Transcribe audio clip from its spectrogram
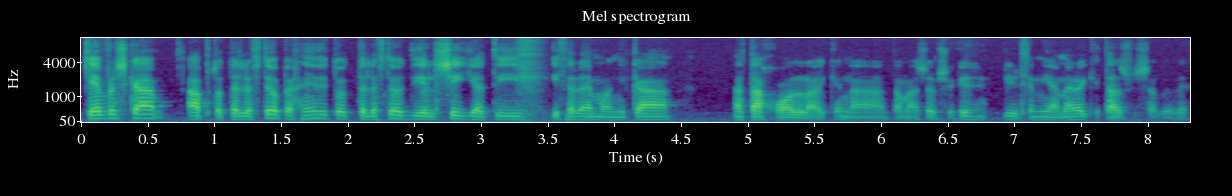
και έβρισκα από το τελευταίο παιχνίδι το τελευταίο DLC γιατί ήθελα αιμονικά να τα έχω όλα και να τα μαζέψω και ήρθε μια μέρα και τα έσβησα βέβαια.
